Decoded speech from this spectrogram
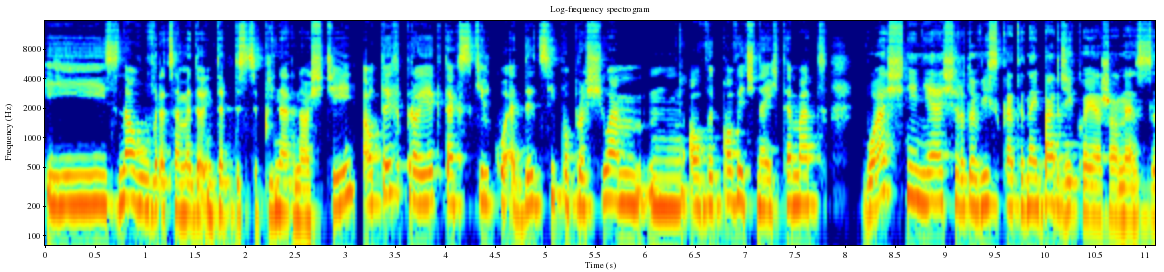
i znowu wracamy do interdyscyplinarności. O tych projektach z kilku edycji poprosiłam mm, o wypowiedź na ich temat właśnie nie środowiska te najbardziej kojarzone z,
